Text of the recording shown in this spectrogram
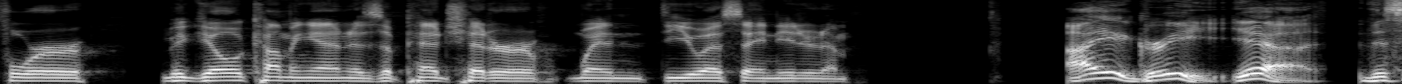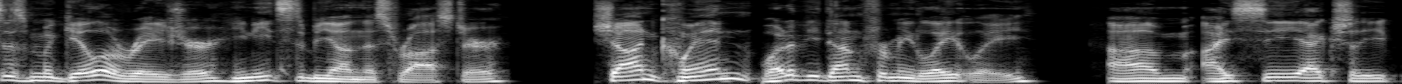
for McGill coming in as a pinch hitter when the USA needed him? I agree. Yeah. This is McGill erasure. He needs to be on this roster. Sean Quinn, what have you done for me lately? Um, I see actually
